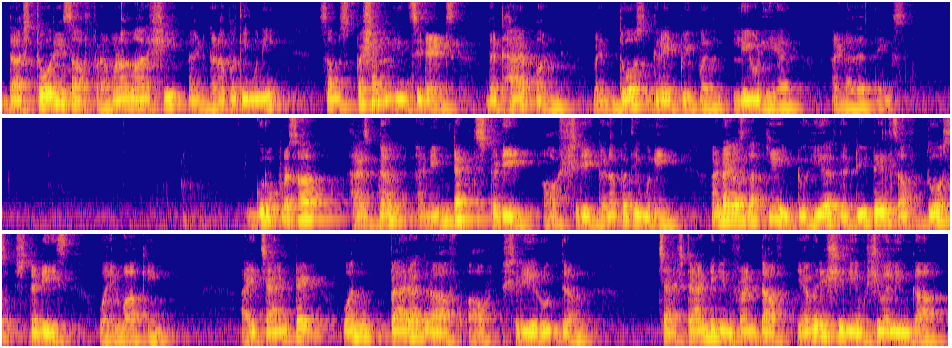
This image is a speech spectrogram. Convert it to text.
the stories of Ramana Maharshi and Ganapati Muni, some special incidents that happened when those great people lived here, and other things. Guru Prasad has done an in depth study of Sri Ganapati Muni, and I was lucky to hear the details of those studies while walking. I chanted one paragraph of Sri Rudram standing in front of every Shivalinga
